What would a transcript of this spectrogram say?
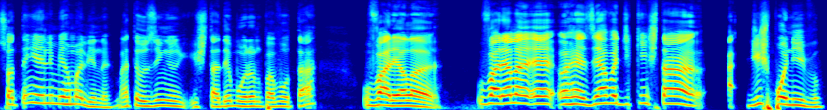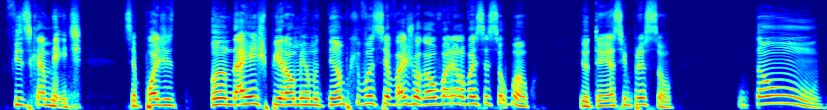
só tem ele mesmo ali, né? Mateuzinho está demorando para voltar. O Varela. O Varela é a reserva de quem está ah, disponível fisicamente. Você pode andar e respirar ao mesmo tempo que você vai jogar, o Varela vai ser seu banco. Eu tenho essa impressão. Então,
